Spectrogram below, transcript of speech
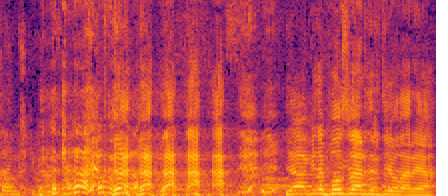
Sanki gibi. ya bir de poz verdir diyorlar ya.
